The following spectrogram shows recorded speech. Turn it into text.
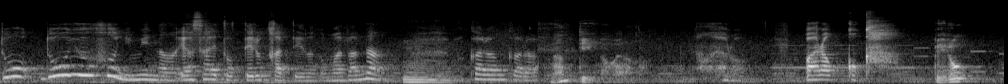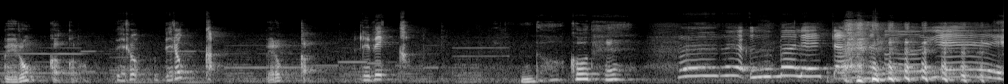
どうどういうふうにみんな野菜取ってるかっていうのがまだな。うん。分からんから。なんていう名前なんだ？なんやろ。バロッコか。ベロベロッカかな。ベロベロッカベロッカ。レベッカ。どこで？生まれたの？イエーイ。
